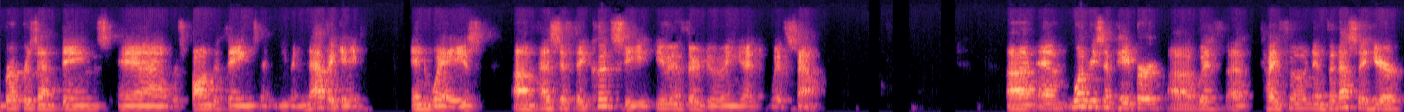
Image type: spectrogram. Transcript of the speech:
represent things and respond to things and even navigate in ways um, as if they could see, even if they're doing it with sound. Uh, and one recent paper uh, with uh, Tayfun and Vanessa here,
